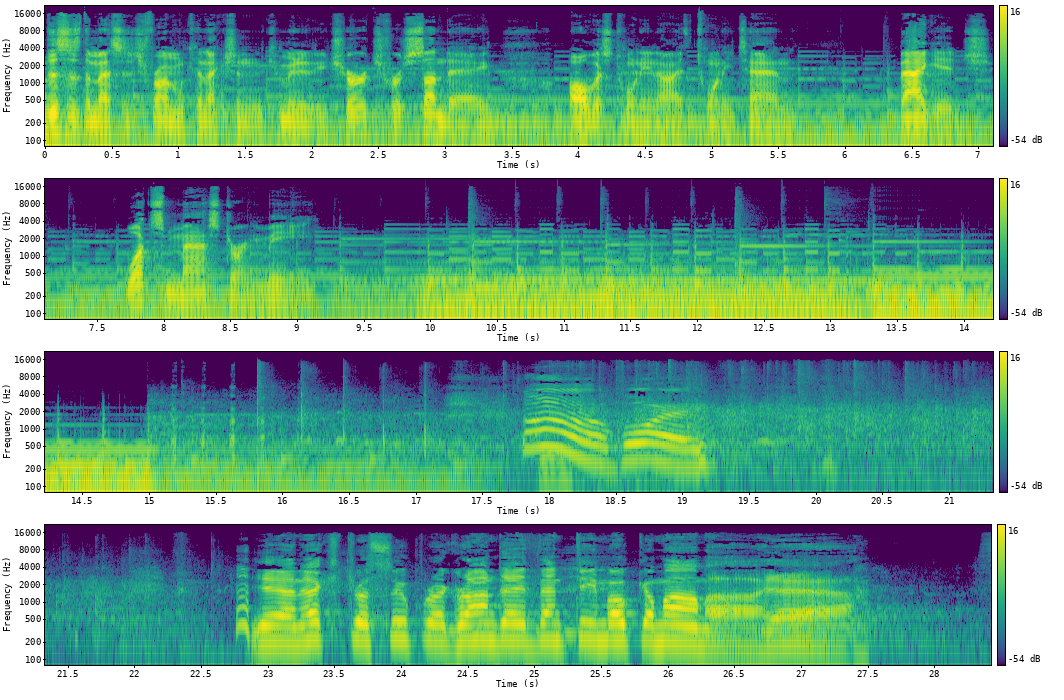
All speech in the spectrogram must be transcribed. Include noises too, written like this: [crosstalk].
This is the message from Connection Community Church for Sunday, August 29th, 2010. Baggage What's Mastering Me? [laughs] Oh, boy. [laughs] Yeah, an extra super grande venti mocha mama. Yeah.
